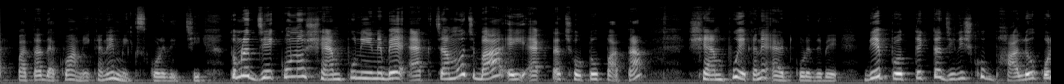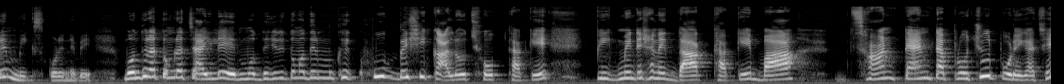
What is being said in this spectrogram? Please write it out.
এক পাতা, দেখো আমি এখানে মিক্স করে দিচ্ছি। তোমরা যে কোনো শ্যাম্পু নিয়ে নেবে এক চামচ বা এই একটা ছোট পাতা শ্যাম্পু এখানে অ্যাড করে দেবে। দিয়ে প্রত্যেকটা জিনিস খুব ভালো করে মিক্স করে নেবে। বন্ধুরা, তোমরা চাইলে এর মধ্যে যদি তোমাদের মুখে খুব বেশি কালো ছোপ থাকে পিগমেন্টেশনের দাগ থাকে বা সান ট্যানটা প্রচুর পড়ে গেছে,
